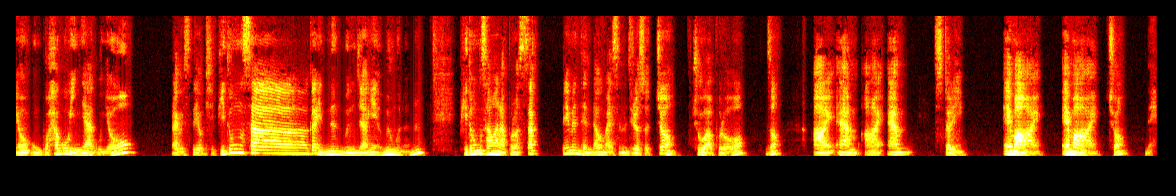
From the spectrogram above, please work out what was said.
영어 공부하고 있냐고요? 라고 했을 때 역시 비동사가 있는 문장의 음용어는 비동사만 앞으로 싹 빼면 된다고 말씀을 드렸었죠. 주 앞으로. 그래서 I am, I am studying. Am I, am I. 그렇죠? 네.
